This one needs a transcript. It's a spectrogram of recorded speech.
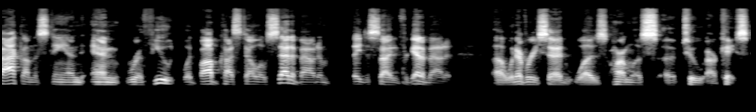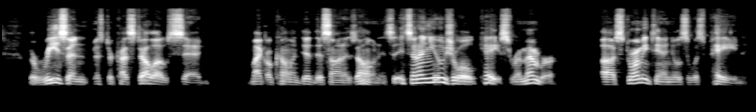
back on the stand and refute what Bob Costello said about him. They decided, forget about it. Uh, whatever he said was harmless uh, to our case. The reason Mr. Costello said Michael Cohen did this on his own, it's, it's an unusual case. Remember, uh, Stormy Daniels was paid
